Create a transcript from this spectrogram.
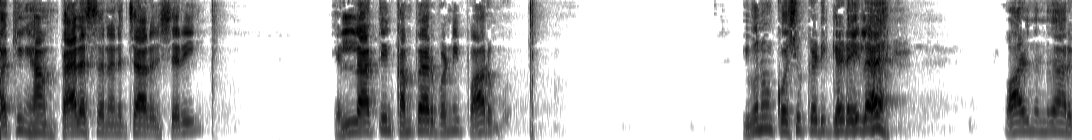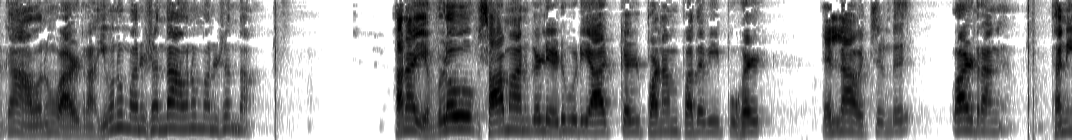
பக்கிங்ஹாம் பேலஸை நினச்சாலும் சரி எல்லாத்தையும் கம்பேர் பண்ணி பாருங்க. இவனும் கொசுக்கடிக்கடையில் வாழ்ந்துட்டு தான் இருக்கான் அவனும் வாழ்கிறான் இவனும் மனுஷன்தான் அவனும் மனுஷன்தான். ஆனால் எவ்வளோ சாமான்கள் எடுபடி ஆட்கள் பணம் பதவி புகழ் எல்லாம் வச்சுட்டு வாழ்கிறாங்க தனி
